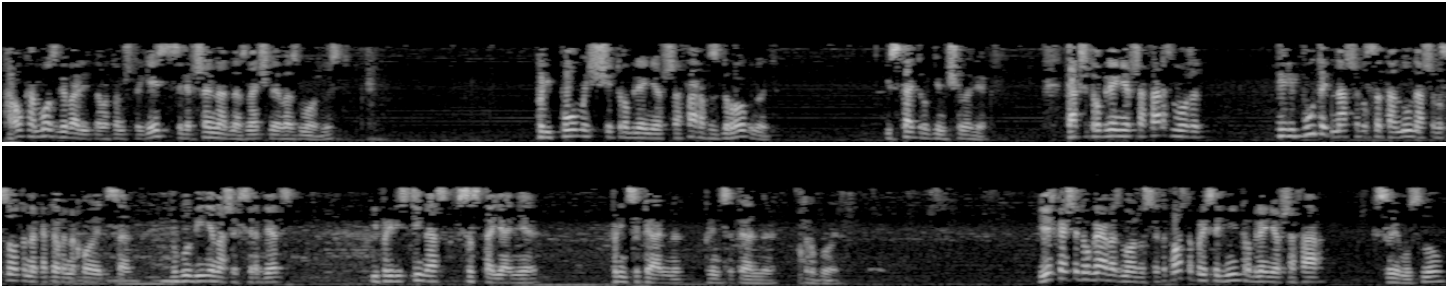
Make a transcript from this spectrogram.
Пророк говорит нам о том, что есть совершенно однозначная возможность при помощи трубления в шафар вздрогнуть и стать другим человеком. Так что трубление в шафар сможет перепутать нашего сатану, нашего сотана, который находится в глубине наших сердец, и привести нас в состояние принципиально, принципиально другое. Есть, конечно, другая возможность. Это просто присоединить трубление в шафар к своему сну,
